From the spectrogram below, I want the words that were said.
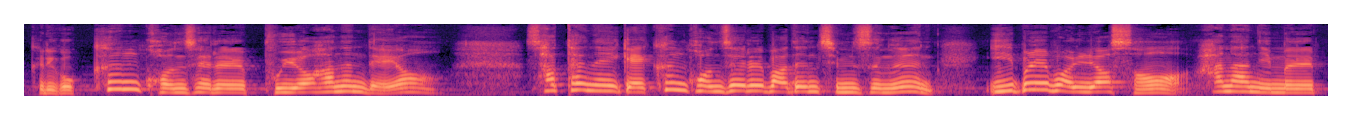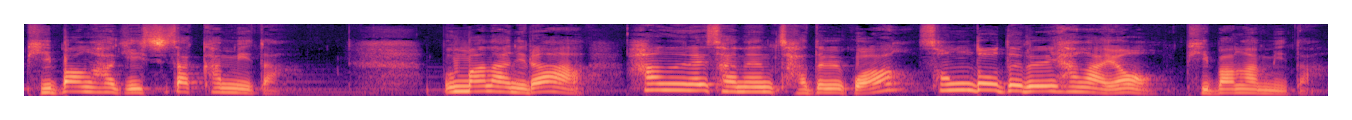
그리고 큰 권세를 부여하는데요. 사탄에게 큰 권세를 받은 짐승은 입을 벌려서 하나님을 비방하기 시작합니다. 뿐만 아니라 하늘에 사는 자들과 성도들을 향하여 비방합니다.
